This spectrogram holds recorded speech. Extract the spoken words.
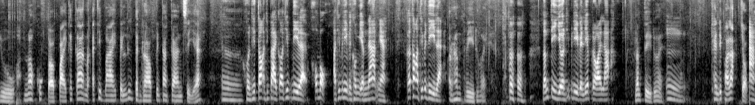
อยู่นอกคุกต่อไปก็กล้าหน่อยอธิบายเป็นเรื่องเป็นราวเป็นทางการเสียเออคนที่ต้องอธิบายก็อธิบดีแหละเขาบอกอธิบดีเป็นคนมีอำนาจไงก็ต้องอธิบดีแหละรัฐมนตรีด้วยรัฐมนตรีโยนอธิบดีไปเรียบร้อยละ รัฐมนตรีด้วยอืมแค่นี้พอละจบอะ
